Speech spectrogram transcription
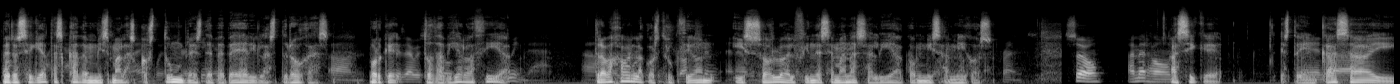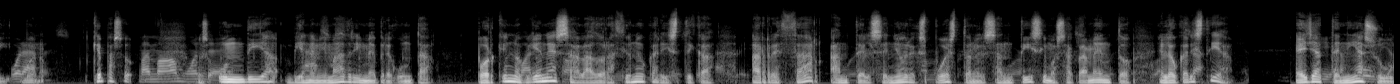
pero seguí atascado en mis malas costumbres de beber y las drogas, porque todavía lo hacía. Trabajaba en la construcción y solo el fin de semana salía con mis amigos. Así que estoy en casa y, bueno, ¿qué pasó? Pues un día viene mi madre y me pregunta, ¿por qué no vienes a la adoración eucarística, a rezar ante el Señor expuesto en el Santísimo Sacramento, en la Eucaristía? Ella tenía su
